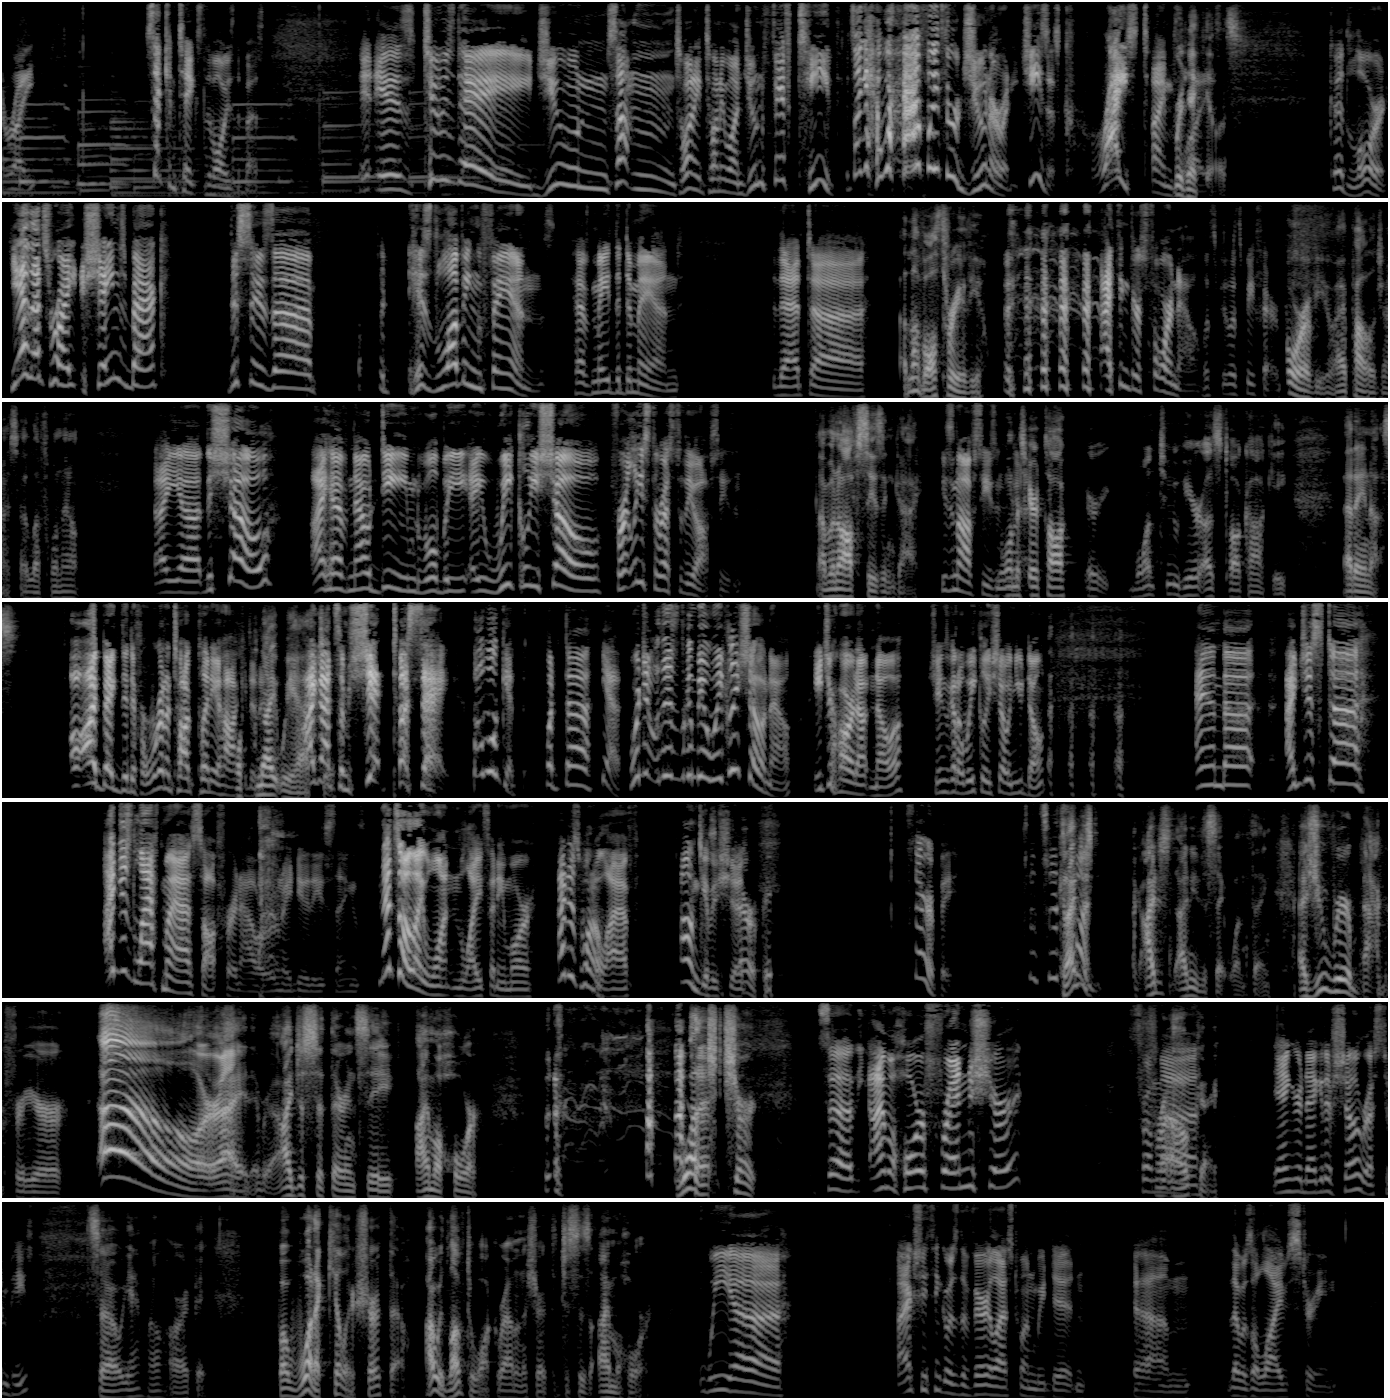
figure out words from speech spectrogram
it right. Second take's are always the best. It is Tuesday, June something, 2021, June 15th. It's like we're halfway through June already. Jesus Christ, time flies. Ridiculous. Good lord. Yeah, that's right. Shane's back. This is uh his loving fans have made the demand that uh I love all three of you. I think there's four now. Let's be let's be fair. Four of you. I apologize. I left one out. I uh the show I have now deemed will be a weekly show for at least the rest of the off season. I'm an off-season guy. He's an off season. You want guy. to hear talk or want to hear us talk hockey? That ain't us. Oh, I beg to differ. We're gonna talk plenty of hockey Well, today. tonight we have. I got to. some shit to say, but we'll get there. But uh, yeah, we're do- this is gonna be a weekly show now. Eat your heart out, Noah. Shane's got a weekly show and you don't. and uh, I just uh, I just laugh my ass off for an hour when we do these things. And That's all I want in life anymore. I just want to laugh. I don't give a shit. Therapy. Therapy. It's, it's Can I just? I just. I need to say one thing. As you rear back for your. Oh, all right. I just sit there and see. I'm a whore. what a shirt. It's uh, the I'm a whore friend shirt from Fr- uh, okay. the Anger Negative show. Rest in peace. So yeah, well, R.I.P. But what a killer shirt, though. I would love to walk around in a shirt that just says "I'm a whore." We uh I actually think it was the very last one we did. Um that was a live stream.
